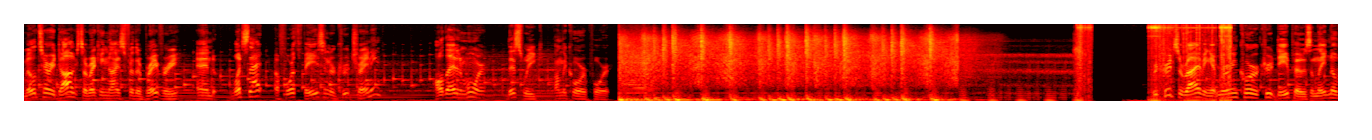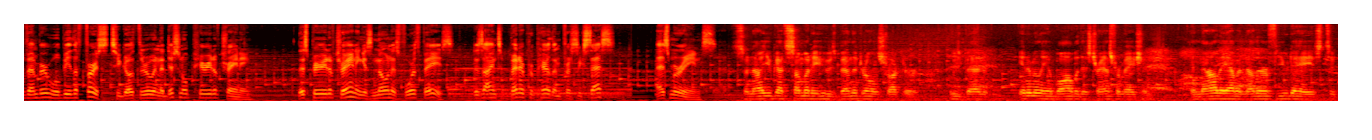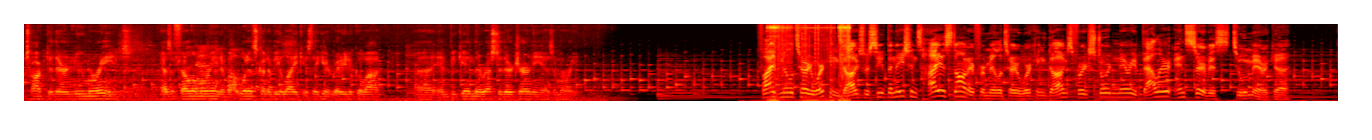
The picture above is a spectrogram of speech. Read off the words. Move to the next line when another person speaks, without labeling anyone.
Military dogs are recognized for their bravery, and what's that? A fourth phase in recruit training? All that and more this week on the Corps Report. Recruits arriving at Marine Corps recruit depots in late November will be the first to go through an additional period of training. This period of training is known as fourth phase, designed to better prepare them for success as Marines.
So now you've got somebody who's been the drill instructor, who's been intimately involved with this transformation, and now they have another few days to talk to their new Marines as a fellow Marine about what it's going to be like as they get ready to go out uh, and begin the rest of their journey as a Marine.
Five military working dogs received the nation's highest honor for military working dogs for extraordinary valor and service to America.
